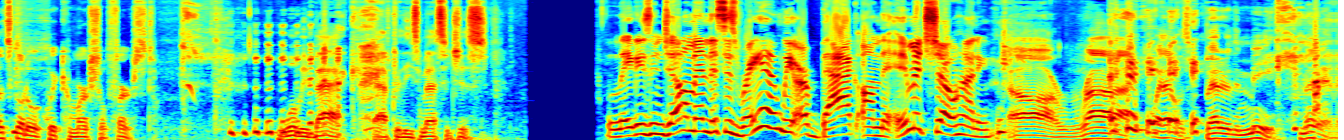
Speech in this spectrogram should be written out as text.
Let's go to a quick commercial first. we'll be back after these messages. Ladies and gentlemen, this is Rhea. We are back on the Image Show, honey. All right. Boy, that was better than me. Man.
